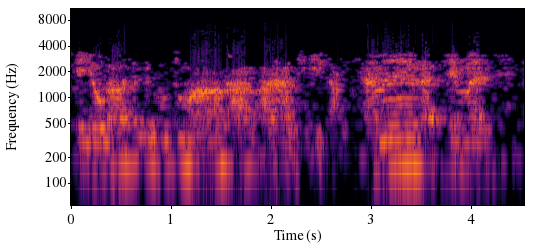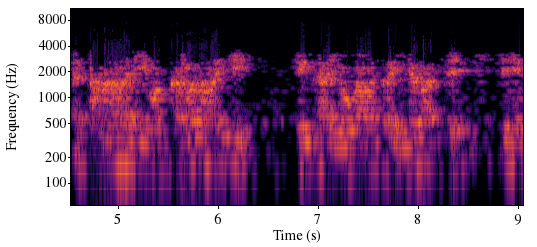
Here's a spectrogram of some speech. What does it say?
ඒ යෝගාවචක පුතුමාකාර ආරම්භිකලා හැම පැත්තෙම තනාවීමක් කරලා තමයි ඒක යෝගාවචර ඊට පස්සේ ඒ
